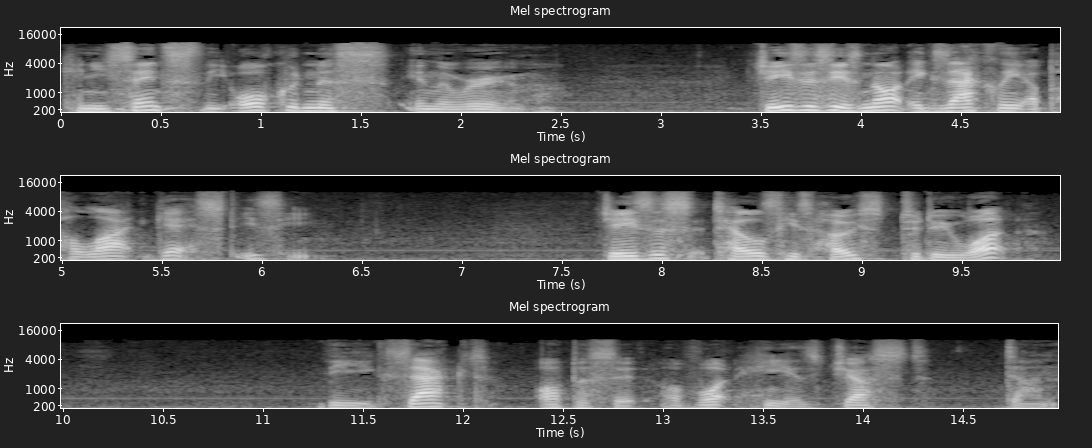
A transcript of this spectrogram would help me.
Can you sense the awkwardness in the room? Jesus is not exactly a polite guest, is he? Jesus tells his host to do what? The exact opposite of what he has just done.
